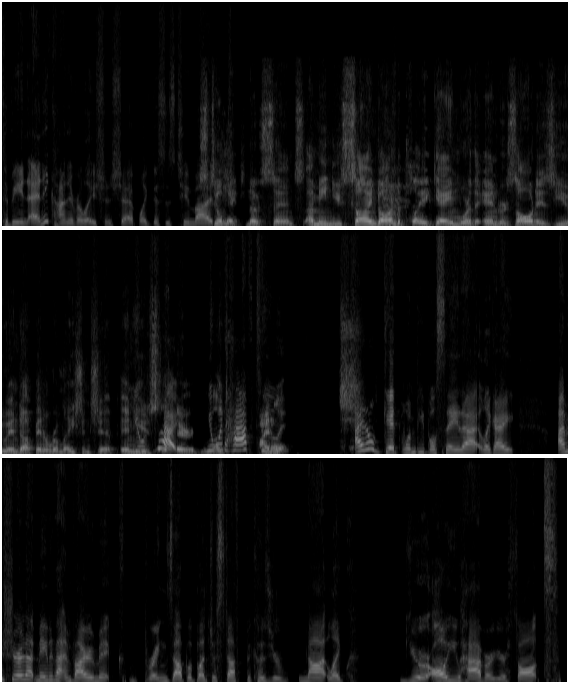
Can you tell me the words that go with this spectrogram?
to be in any kind of relationship. Like this is too much. Still makes no sense. I mean, you signed on to play a game where the end result is you end up in a relationship, and you, You- sit yeah, there. you like, would have to I don't. I don't get when people say that. Like I I'm sure that maybe that environment brings up a bunch of stuff because you're not like you're all you have are your thoughts.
